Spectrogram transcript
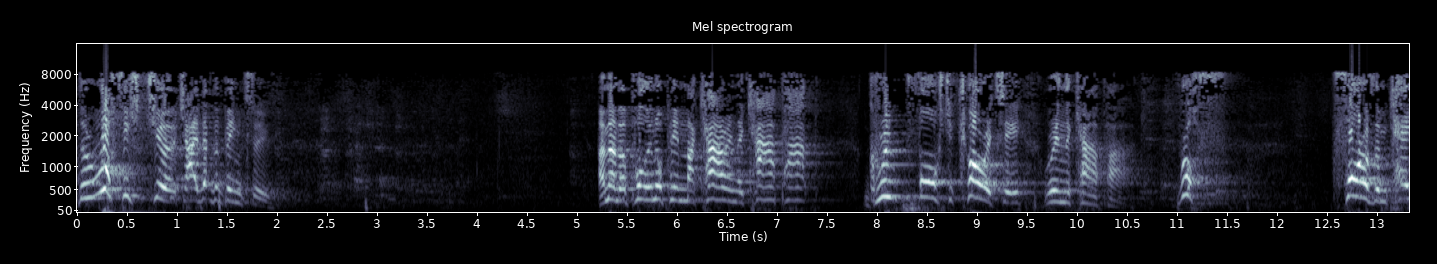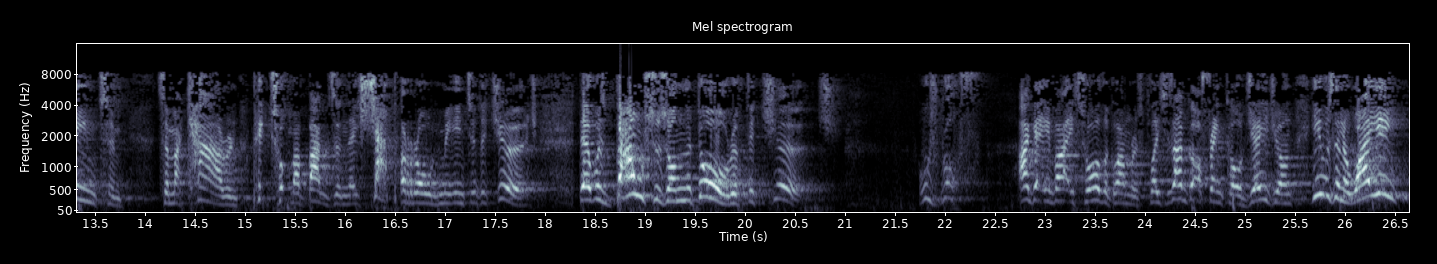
the roughest church I've ever been to. I remember pulling up in my car in the car park. Group four security were in the car park. Rough. Four of them came to, to my car and picked up my bags and they chaperoned me into the church. There was bouncers on the door of the church. It was rough. I get invited to all the glamorous places. I've got a friend called J.John. He was in Hawaii.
